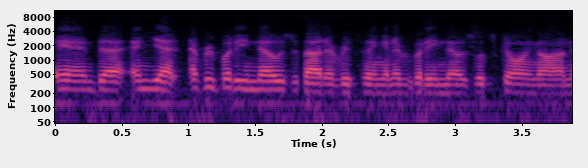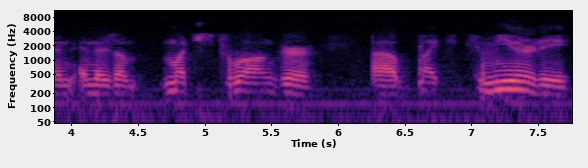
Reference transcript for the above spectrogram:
and uh, and yet everybody knows about everything, and everybody knows what's going on, and, and there's a much stronger uh, bike community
